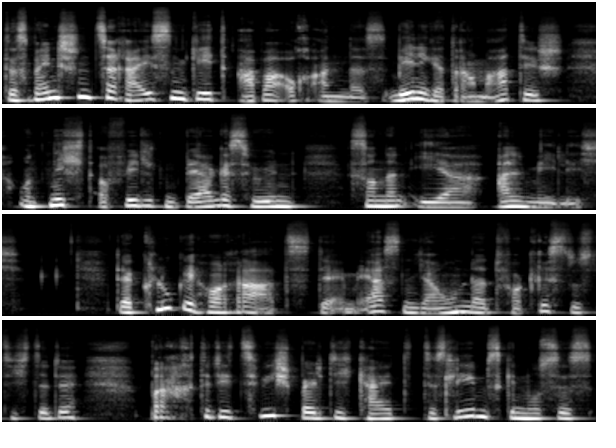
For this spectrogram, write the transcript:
Das Menschenzerreißen geht aber auch anders, weniger dramatisch und nicht auf wilden Bergeshöhen, sondern eher allmählich. Der kluge Horaz, der im ersten Jahrhundert vor Christus dichtete, brachte die Zwiespältigkeit des Lebensgenusses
